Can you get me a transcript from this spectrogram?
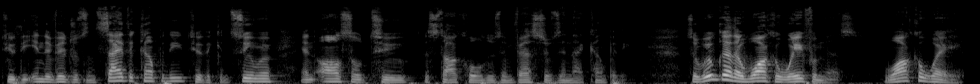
to the individuals inside the company, to the consumer, and also to the stockholders, investors in that company. So we've got to walk away from this. Walk away.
